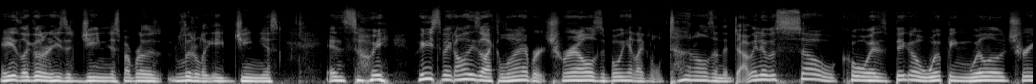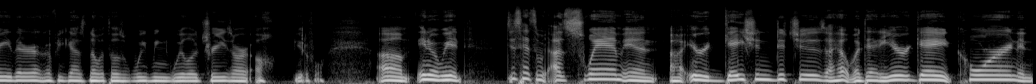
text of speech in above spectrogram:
And he's like literally he's a genius. My brother's literally a genius. And so he, he used to make all these like elaborate trails. And boy, he had like little tunnels in the. I mean, it was so cool. His big old whipping willow tree there. I don't know if you guys know what those weeping willow trees are. Oh, beautiful. Um, you know, we had just had some. I swam in uh, irrigation ditches. I helped my daddy irrigate corn and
